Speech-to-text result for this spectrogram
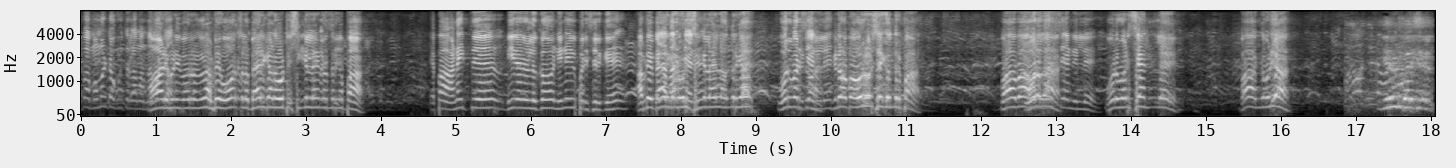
எப்பா மொமெண்டோ கொடுத்துடலாமா? மாடுபிடி வர்றவங்க அப்படியே ஓரத்துல பேரிகார்டு ஓட்டி சிங்கிள் லைன் வந்துருங்கப்பா. எப்பா அனைத்து வீரர்களுக்கும் நினைவு பரிசு இருக்கு. அப்படியே பேரிகார்டு ஓட்டி சிங்கிள் லைன்ல வந்துருங்க. ஒரு வருஷம் இங்கிட்ட வாப்பா, ஒரு வருஷம் வந்துருப்பா. வா வா ஒரு வருஷம் நில்லு. ஒரு வருஷம் இல்ல வா அங்க முடியா இரண்டு பரிசுகள்.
